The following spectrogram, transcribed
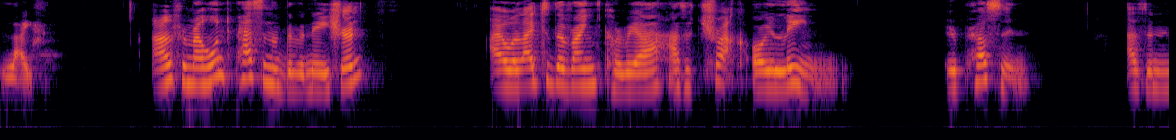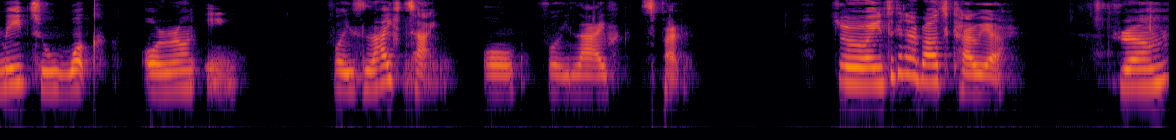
life. And from my own personal divination, I would like to define career as a track or a lane. A person has been made to work or run in for his lifetime or for a lifespan. So, in talking about career, from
